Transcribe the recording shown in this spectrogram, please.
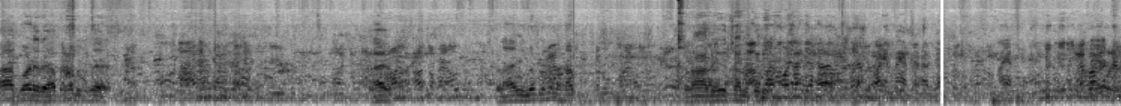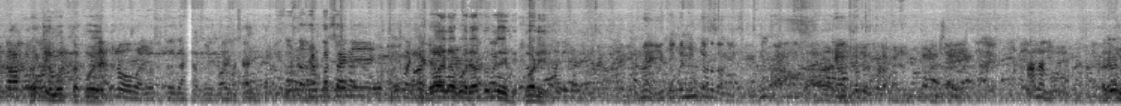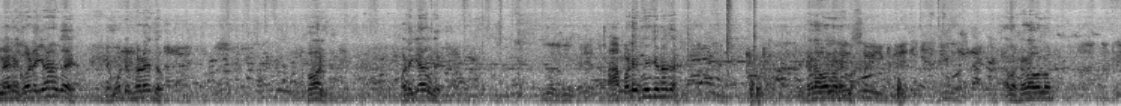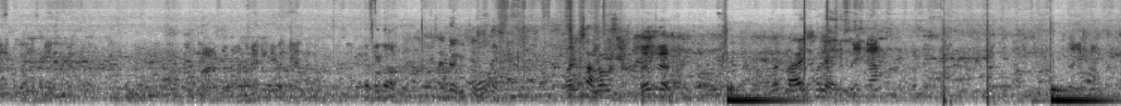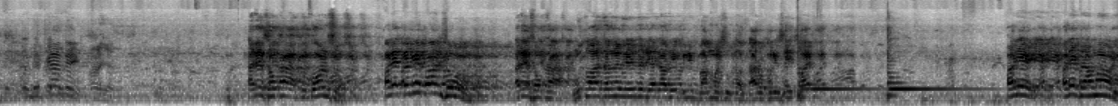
હા ગોળ રે આપણે બધું છે. લાવ. પણ આ ઈમે તો છે ને પણ આ જો ચાલુ કરી નથી મૂકતા કોઈ કોઈ ને કોઈ રહેતું જ નથી ઘોડી અરે નાની ઘોડે જાઓ ગઈ મોટી ફળાઈ દો. કોણ? પડે જાઓ ગઈ આ પડે જ નહીં છે નગર ચડાવવાનો એમાં. આમાં ચડાવવાનો છે? અરે છોકરા, તું કોણ છો? અરે તમે કોણ છો? અરે છોકરા, હું તો આ જંગલની અંદર રહેનારો એક ગરીબ બ્રાહ્મણ છું તારો પરિચય થાય? અરે અરે બ્રાહ્મણ!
